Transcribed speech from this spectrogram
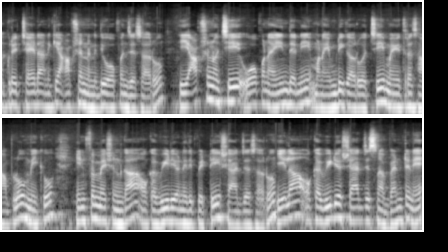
అప్గ్రేడ్ చేయడానికి ఆప్షన్ అనేది ఓపెన్ చేశారు. ఈ ఆప్షన్ వచ్చి ఓపెన్ అయిందని మన ఎండి గారు వచ్చి మైత్ర షాప్లో మీకు ఇన్ఫర్మేషన్గా ఒక వీడియో అనేది పెట్టి షేర్ చేశారు. ఇలా ఒక వీడియో షేర్ చేసిన వెంటనే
